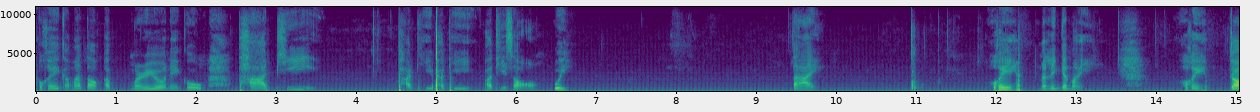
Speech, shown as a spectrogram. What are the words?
โอเคก็มาต่อกับ Mario n e g o พาร์ทที่พาร์ทที่พาร์ทที่พาร์ทที่สองอุ้ย ตาย โอเค มาเล่นกันใหม่ โอเค ก็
